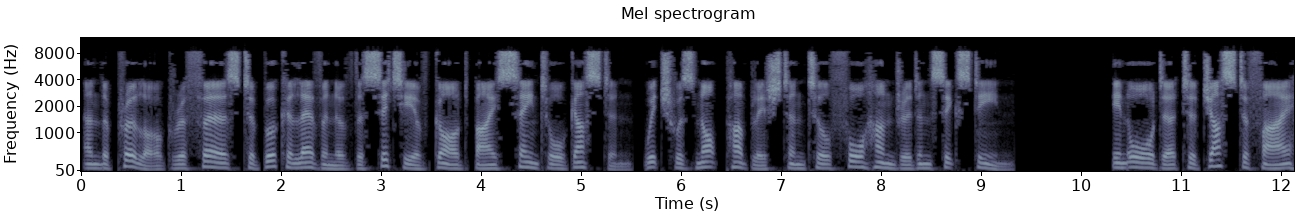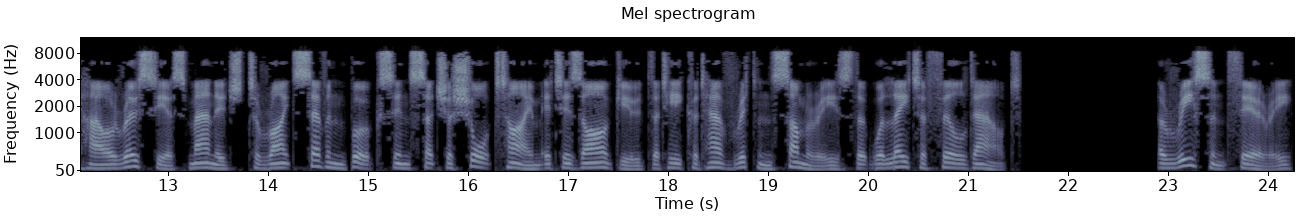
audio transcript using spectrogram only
and the prologue refers to Book 11 of the City of God by Saint Augustine, which was not published until 416. In order to justify how Orosius managed to write seven books in such a short time it is argued that he could have written summaries that were later filled out. A recent theory,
